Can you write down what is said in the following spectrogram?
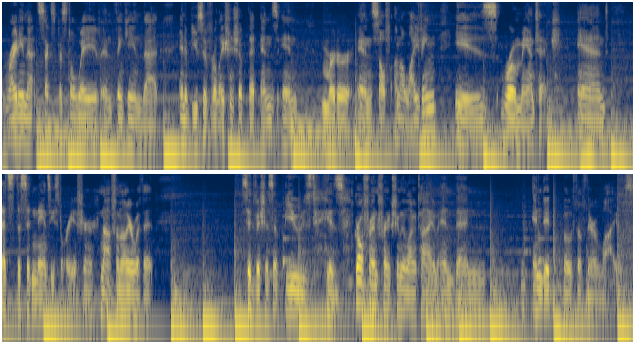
riding that Sex Pistol wave and thinking that an abusive relationship that ends in murder and self unaliving is romantic. And that's the Sid and Nancy story if you're not familiar with it. Sid Vicious abused his girlfriend for an extremely long time and then ended both of their lives.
